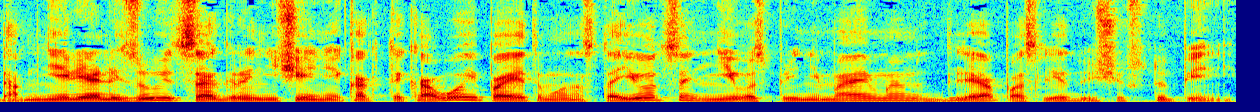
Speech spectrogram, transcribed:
там не реализуется ограничение как таковое, и поэтому он остается невоспринимаемым для последующих ступеней.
